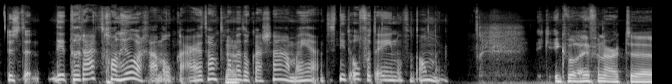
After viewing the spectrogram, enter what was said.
Dus de- dit raakt gewoon heel erg aan elkaar. Het hangt gewoon Ja. met elkaar samen. Ja, het is niet of het een of het ander. Ik, ik wil even naar het... eh,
